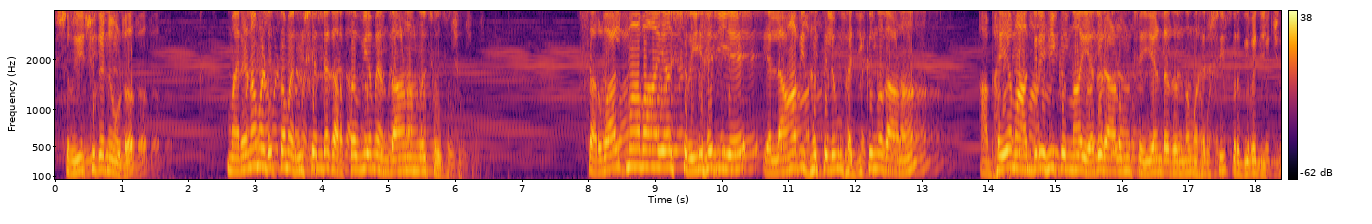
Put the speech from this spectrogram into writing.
ശ്രീശുഖനോട് മരണമെടുത്ത മനുഷ്യന്റെ കർത്തവ്യം എന്താണെന്ന് ചോദിച്ചു. സർവാത്മാവായ ശ്രീഹരിയെ എല്ലാവിധത്തിലും ഭജിക്കുന്നതാണ് അഭയം ആഗ്രഹിക്കുന്ന ഏതൊരാളും ചെയ്യേണ്ടതെന്ന് മഹർഷി പ്രതിവചിച്ചു.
